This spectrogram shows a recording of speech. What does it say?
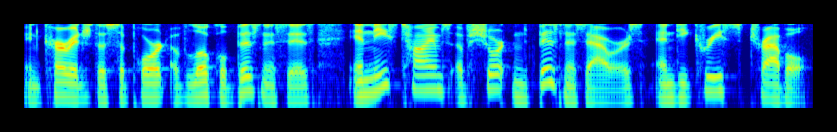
encourage the support of local businesses in these times of shortened business hours and decreased travel.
